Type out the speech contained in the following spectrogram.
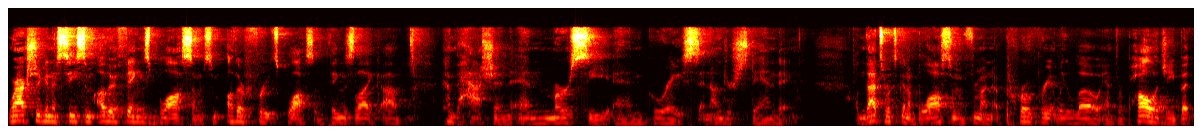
we're actually going to see some other things blossom, some other fruits blossom, things like uh, compassion and mercy and grace and understanding. Um, that's what's going to blossom from an appropriately low anthropology, but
